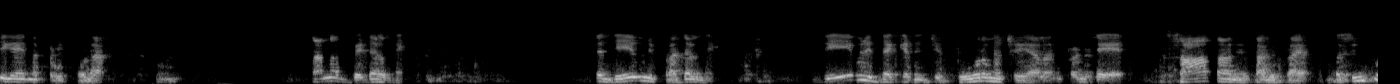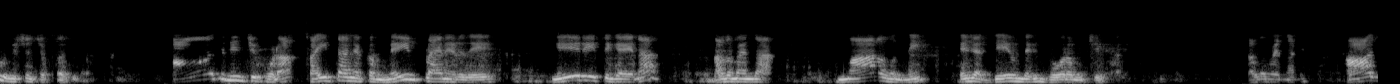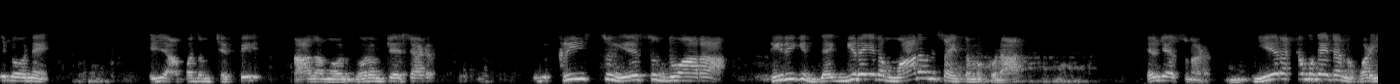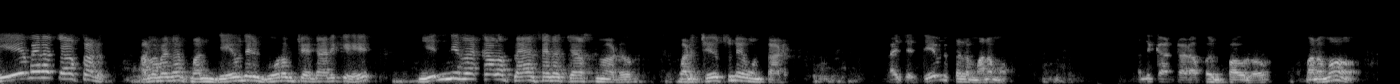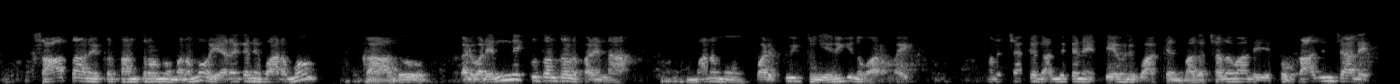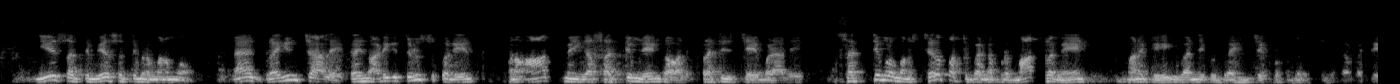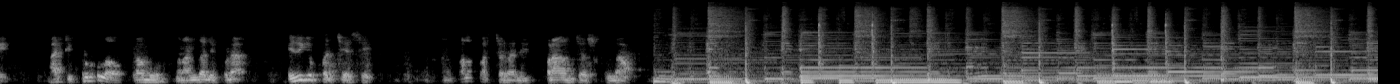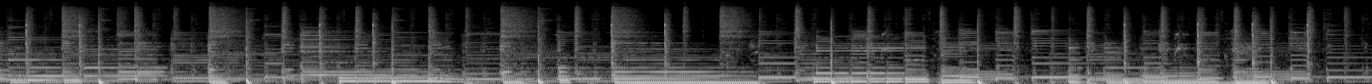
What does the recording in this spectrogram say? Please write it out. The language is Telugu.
వ్యక్తిగా అయినప్పటికీ కూడా తన బిడ్డల్ని అంటే దేవుని ప్రజల్ని దేవుని దగ్గర నుంచి దూరము చేయాలనుకుంటే సాతాన్ యొక్క అభిప్రాయం. ఒక సింపుల్ విషయం చెప్తాను ఆది నుంచి కూడా సైతాన్ యొక్క మెయిన్ ప్లాన్ ఏది? ఏ రీతిగా అయినా అర్థమైందా? మానవుణ్ణి ఏం దేవుని దగ్గర దూరం చేయాలి. అర్థమైందండి ఆదిలోనే ఇది అబద్ధం చెప్పి ఆదామవులు దూరం చేశాడు. క్రీస్తు యేసు ద్వారా తిరిగి దగ్గరైన మానవుని సైతము కూడా ఏం చేస్తున్నాడు? ఏ రకముగా వాడు ఏమైనా చేస్తాడు. అర్థమైనా మన దేవుని దగ్గర దూరం చేయడానికి ఎన్ని రకాల ప్లాన్స్ అయినా చేస్తున్నాడు. వాడు చేస్తూనే ఉంటాడు. అయితే దేవుని పిల్ల మనము అందుకే అంటాడు అప్పటి పౌలు మనము సాతాను యొక్క తంత్రంలో మనము ఎరగని వారము కాదు. కానీ వాడు ఎన్ని కుతంత్రాలు పడినా మనము వాడి క్విక్ని ఎరిగిన వారమై మన చక్కగా అందుకనే దేవుని వాక్యాన్ని బాగా చదవాలి ఎక్కువ ప్రార్థించాలి. ఏ సత్యం ఏ సత్యం మనము గ్రహించాలి. గ్రహించి అడిగి తెలుసుకొని మనం ఆత్మీయంగా సత్యంలో ఏం కావాలి? ప్రతి చేయబడాలి. సత్యంలో మనం స్థిరపరచబడినప్పుడు మాత్రమే మనకి ఇవన్నీ గ్రహించే కృప దొరుకుతుంది కాబట్టి అట్టి కృపలో ప్రభు మనందరినీ కూడా ఎదిగిపచ్చేసి బలపరచాలని ప్రార్థన చేసుకుందాం.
